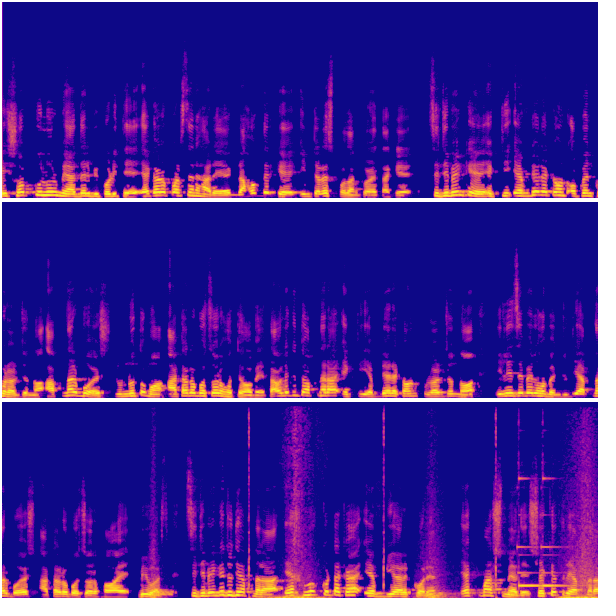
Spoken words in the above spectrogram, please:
এই সবগুলোর মেয়াদের বিপরীতে এগারো পার্সেন্ট হারে গ্রাহকদেরকে ইন্টারেস্ট প্রদান করে থাকে। সিটি ব্যাংকে একটি এফডিআর অ্যাকাউন্ট ওপেন করার জন্য আপনার বয়স ন্যূনতম আঠারো বছর হতে হবে। তাহলে কিন্তু আপনারা একটি এফডিআর অ্যাকাউন্ট খোলার জন্য এলিজেবল হবেন যদি আপনার বয়স আঠারো বছর হয়। ভিউয়ার্স সিটি ব্যাংকে যদি আপনারা এক লক্ষ টাকা এফডিআর করেন এক মাস মেয়াদে, সেক্ষেত্রে আপনারা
